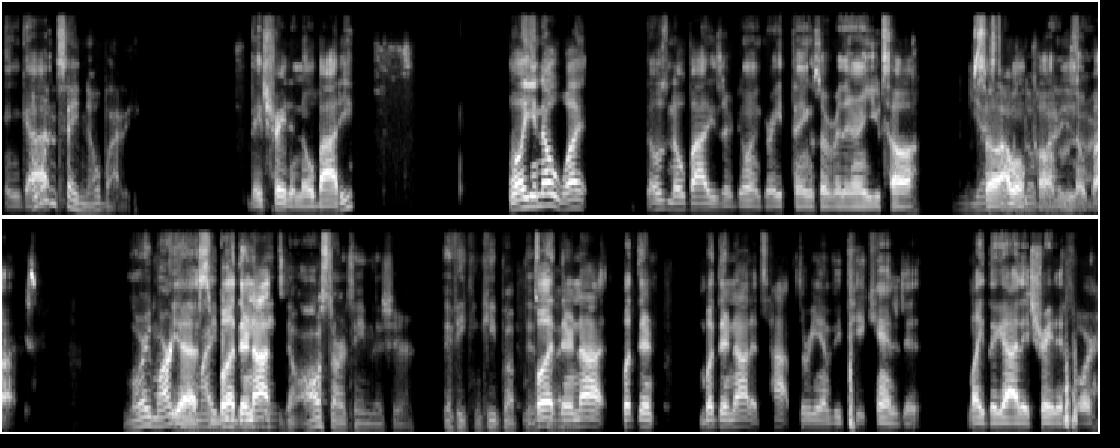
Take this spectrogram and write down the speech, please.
and got I wouldn't say nobody. They traded nobody. Well, you know what? Those nobodies are doing great things over there in Utah. Yes, so I won't call them nobodies. Lauri Markkanen yes, might but they're not the All Star team this year if he can keep up this. But play. they're not. But they're but they're not a top three MVP candidate like the guy they traded for.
